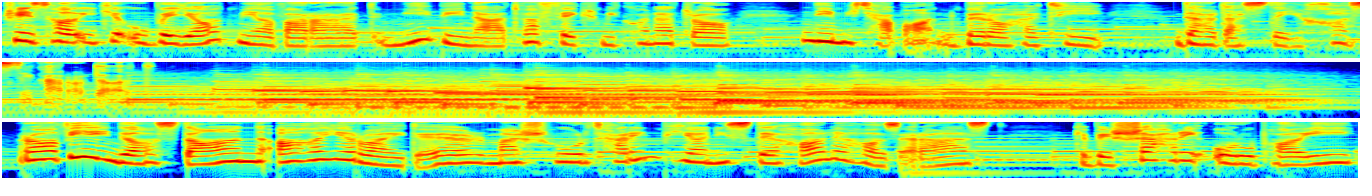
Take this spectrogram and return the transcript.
چیزهایی که او به یاد می آورد می بیند و فکر می کند را نمی توان به راحتی در دسته خاصی قرار داد. راوی این داستان آقای رایدر مشهورترین پیانیست حال حاضر است که به شهری اروپایی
